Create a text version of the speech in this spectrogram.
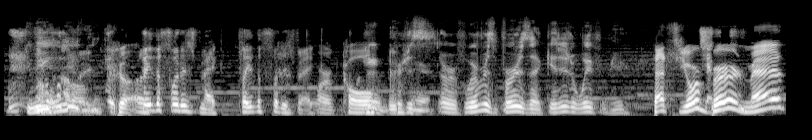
Oh a my Play the footage back. Play the footage back. Or coal. Hey, Chris, or whoever's bird is that, get it away from here. That's your bird, man.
